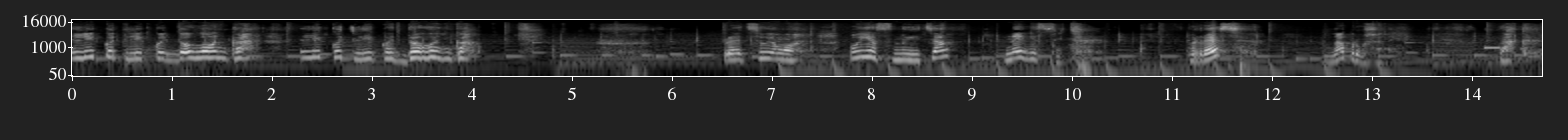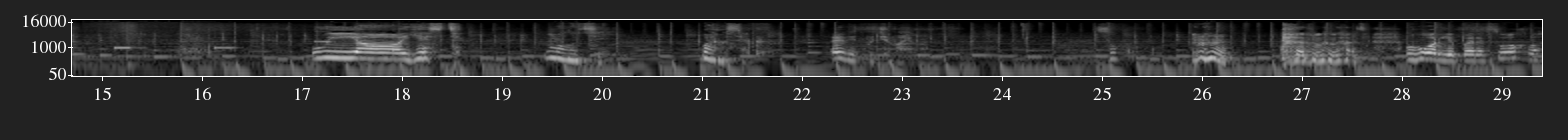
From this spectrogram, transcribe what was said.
Лікоть, лікоть, долонька. Лікоть, лікоть, долонька. Працюємо. Поясниця не вісить. Прес напружений. Так. Уя, єсть. Молодці. Пару сек. Відпочиваємо. Супер. Мене в горлі пересохло.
